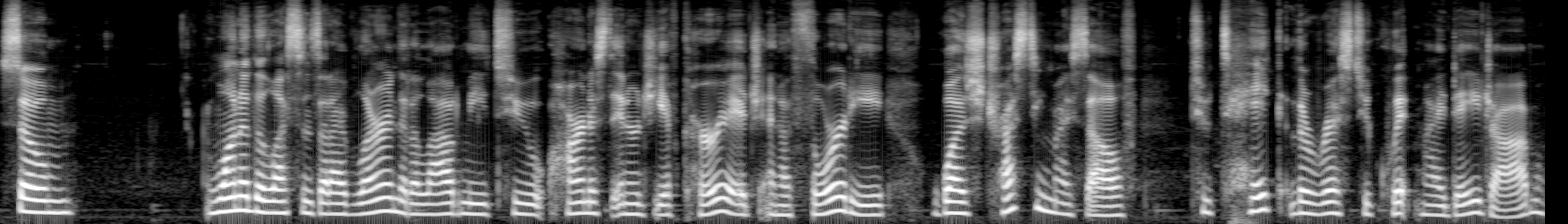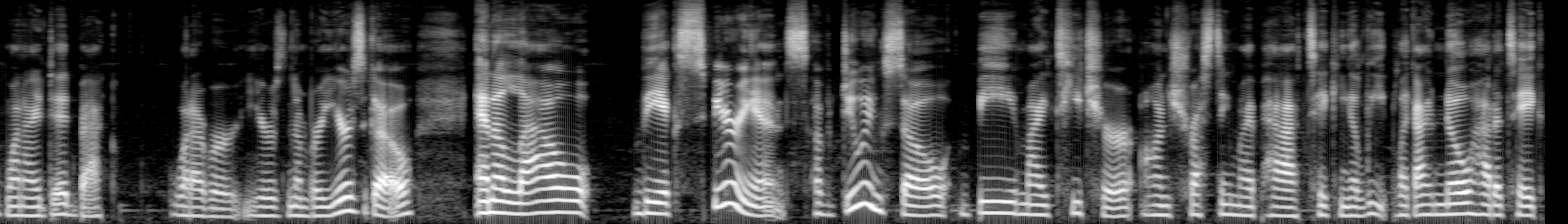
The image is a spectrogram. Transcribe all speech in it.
So, one of the lessons that I've learned that allowed me to harness the energy of courage and authority was trusting myself to take the risk to quit my day job when I did back whatever years number of years ago and allow the experience of doing so be my teacher on trusting my path, taking a leap. Like I know how to take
